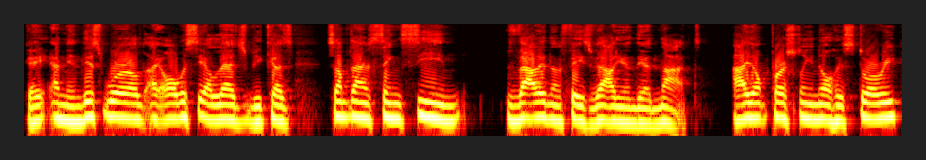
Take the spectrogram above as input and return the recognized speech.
Okay. And in this world, I always say alleged because sometimes things seem valid on face value and they're not. I don't personally know his story,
